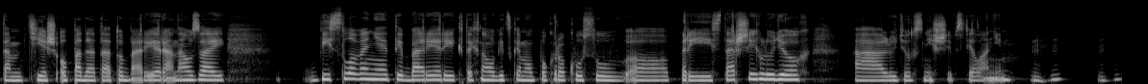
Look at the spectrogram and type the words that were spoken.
tam tiež opadá táto bariéra. Naozaj vyslovene tie bariéry k technologickému pokroku sú uh, pri starších ľuďoch a ľuďoch s nižším vzdelaním. Uh-huh. Uh-huh.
